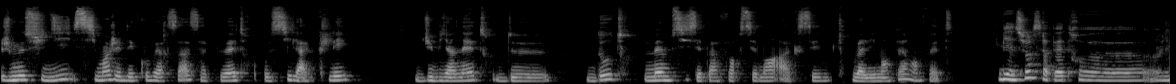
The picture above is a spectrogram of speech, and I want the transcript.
Je me suis dit, si moi j'ai découvert ça, ça peut être aussi la clé du bien-être de d'autres, même si c'est pas forcément axé trouble alimentaire en fait. Bien sûr, ça peut être euh, une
